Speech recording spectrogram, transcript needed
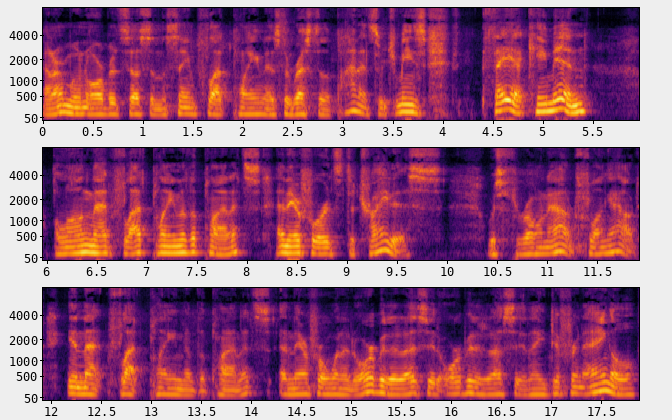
and our moon orbits us in the same flat plane as the rest of the planets, which means Theia came in along that flat plane of the planets, and therefore its detritus was thrown out, flung out in that flat plane of the planets, and therefore when it orbited us, it orbited us in a different angle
